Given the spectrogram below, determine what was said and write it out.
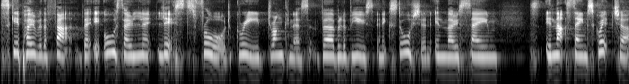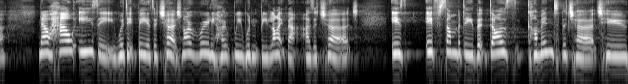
skip over the fact that it also li- lists fraud, greed, drunkenness, verbal abuse, and extortion in those same in that same scripture. Now, how easy would it be as a church? And I really hope we wouldn't be like that as a church. Is if somebody that does come into the church who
